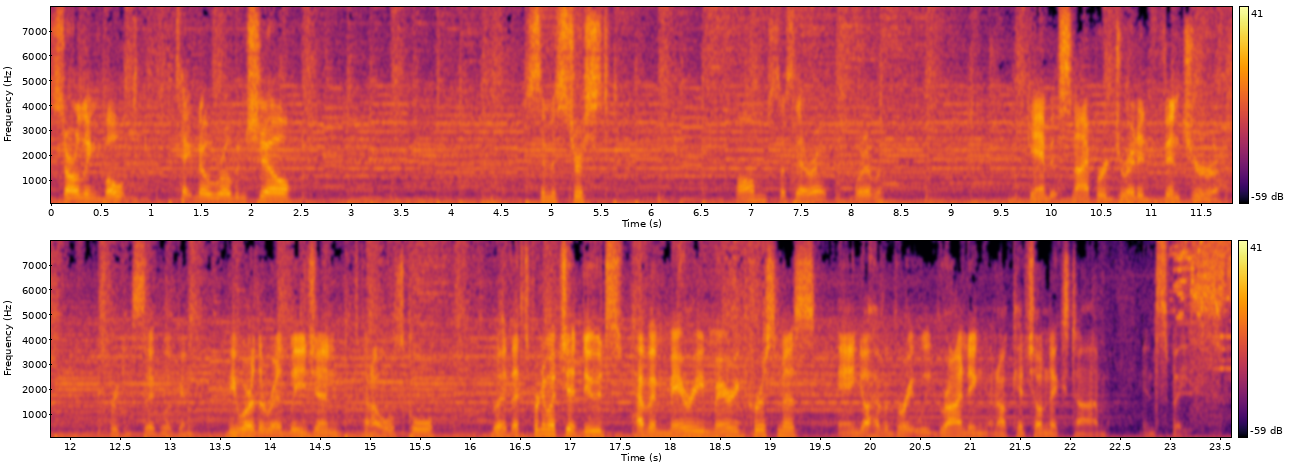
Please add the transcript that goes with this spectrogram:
Starling Bolt, Techno Robin Shell. Sinistrist Palms, that's that right? Whatever. Gambit Sniper Dreaded Venture. It's freaking sick looking. Beware the Red Legion. It's kind of old school. But that's pretty much it, dudes. Have a Merry, Merry Christmas, and y'all have a great week grinding, and I'll catch y'all next time in space.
